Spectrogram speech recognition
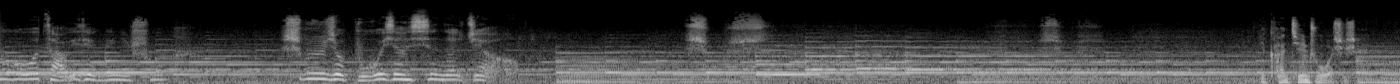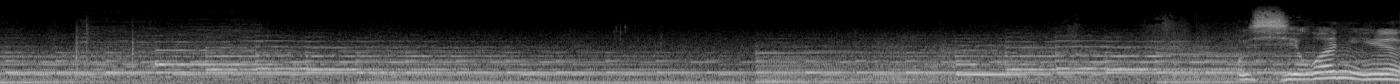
如果我早一点跟你说，是不是就不会像现在这样？是不是？是不是？你看清楚我是谁。我喜欢你，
